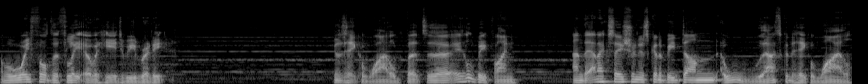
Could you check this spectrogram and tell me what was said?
And we'll wait for the fleet over here to be ready. It's going to take a while, but uh, it'll be fine. And the annexation is going to be done... Ooh, that's going to take a while.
